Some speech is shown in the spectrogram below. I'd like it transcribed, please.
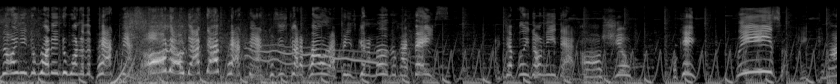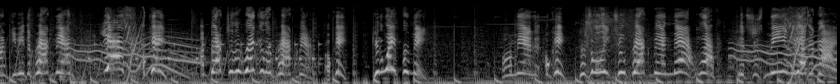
now I need to run into one of the Pac-Mans. Oh, no, not that Pac-Man, because he's got a power up and he's going to murder my face. I definitely don't need that. Oh, shoot. Okay, please. Okay, come on, give me the Pac-Man. Yes, okay, I'm back to the regular Pac-Man. Okay, get away from me. Oh, man, okay, there's only two Pac-Man left. It's just me and the other guy.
